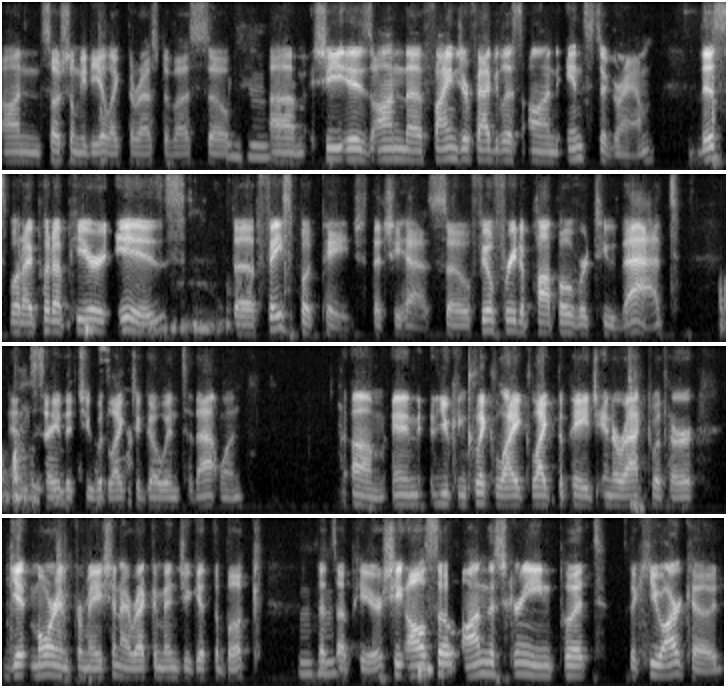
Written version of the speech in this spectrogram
on social media like the rest of us. So mm-hmm. um, she is on the Find Your Fabulous on Instagram this what I put up here is the Facebook page that she has. So feel free to pop over to that and say that you would like to go into that one. Um, and you can click like, like the page, interact with her, get more information. I recommend you get the book mm-hmm. that's up here. She also on the screen put the QR code.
